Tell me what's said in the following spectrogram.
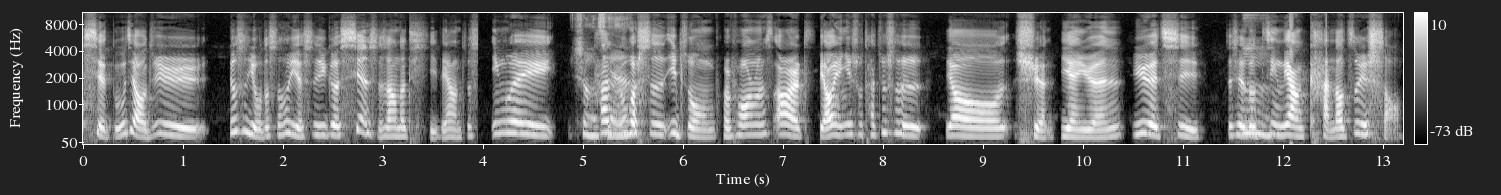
写独角剧，就是有的时候也是一个现实上的体谅，就是因为他如果是一种 performance art 表演艺术，他就是要选演员、乐器这些都嗯尽量砍到最少。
